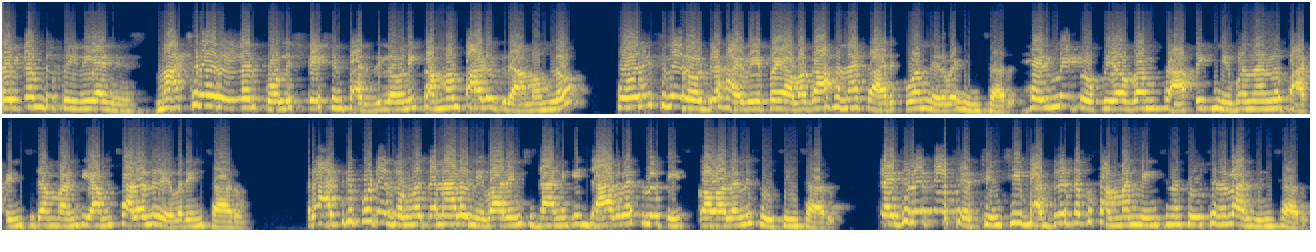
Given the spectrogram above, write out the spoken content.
Welcome to PVR news Macherla rural police station పరిధిలోని ఖమ్మంపాడు గ్రామంలో పోలీసుల రోడ్డు హైవేపై అవగాహన కార్యక్రమం నిర్వహించారు. హెల్మెట్ ఉపయోగం ట్రాఫిక్ నిబంధనలు పాటించడం వంటి అంశాలను వివరించారు. రాత్రిపూట దొంగతనాలు నివారించడానికి జాగ్రత్తలు తీసుకోవాలని సూచించారు. ప్రజలతో చర్చించి భద్రతకు సంబంధించిన సూచనలు అందించారు.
